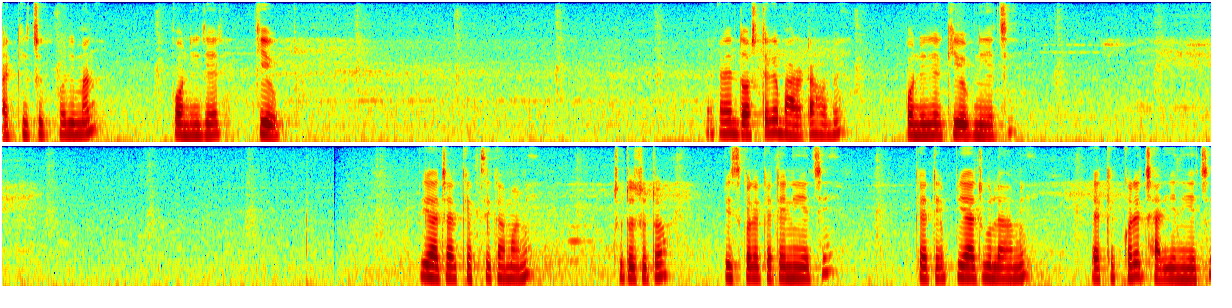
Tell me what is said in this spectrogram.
আর কিছু পরিমাণ পনিরের কিউব। এখানে দশ থেকে বারোটা হবে পনিরের কিউব নিয়েছি। পেঁয়াজ আর ক্যাপসিকাম আমি ছোটো ছোটো পিস করে কেটে নিয়েছি। কেটে পেঁয়াজগুলো আমি এক এক করে ছাড়িয়ে নিয়েছি।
